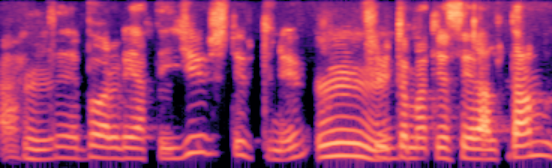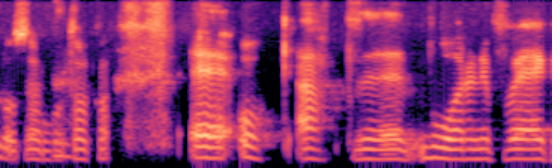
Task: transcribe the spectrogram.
att Mm. eh, bara det att det är ljust ute nu, Mm, förutom att jag ser allt damm då som går och torkar, eh, och att eh, våren är på väg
